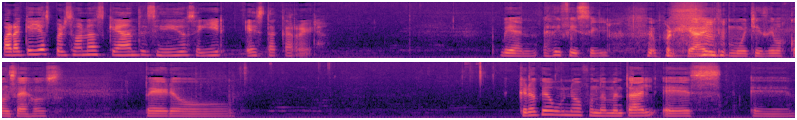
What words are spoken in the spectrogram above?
para aquellas personas que han decidido seguir esta carrera? Bien, es difícil porque hay muchísimos consejos, pero creo que uno fundamental es eh,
